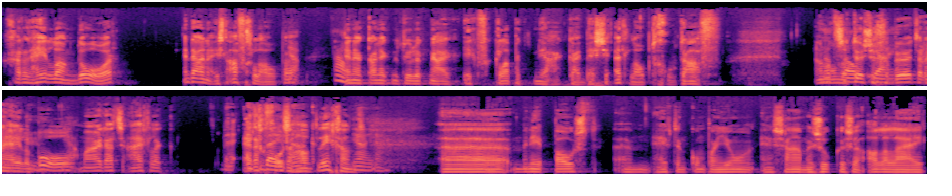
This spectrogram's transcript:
gaat het heel lang door. En daarna is het afgelopen. Oh. En dan kan ik natuurlijk, nou, ik verklap het, ja, kan je best zeggen, het loopt goed af. En Dat ondertussen ja. gebeurt er een heleboel, Ja. maar dat is eigenlijk Bij- erg voor de hand liggend. Ja, ja. Uh, meneer Post um, heeft een compagnon en samen zoeken ze allerlei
